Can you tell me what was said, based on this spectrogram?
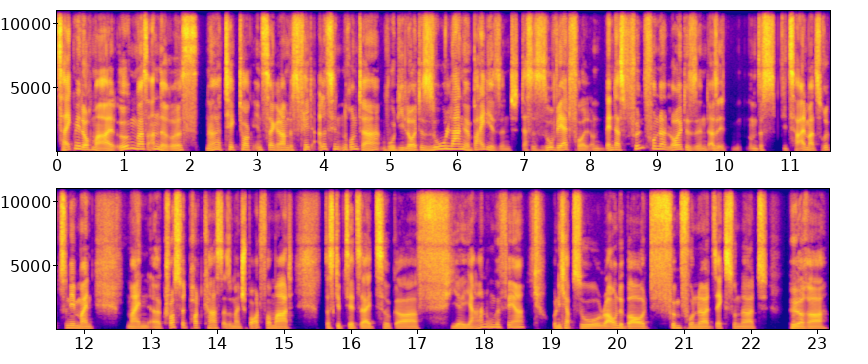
zeig mir doch mal irgendwas anderes, ne? TikTok, Instagram, das fällt alles hinten runter, wo die Leute so lange bei dir sind. Das ist so wertvoll. Und wenn das 500 Leute sind, also um das die Zahl mal zurückzunehmen, mein mein äh, CrossFit Podcast, also mein Sportformat, das gibt's jetzt seit circa vier Jahren ungefähr. Und ich habe so roundabout 500, 600 Hörer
